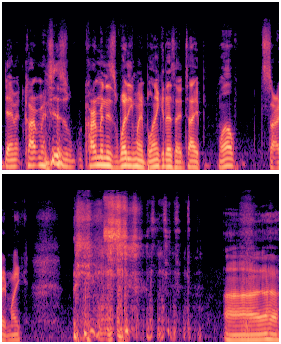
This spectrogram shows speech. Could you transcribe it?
Damn it, Carmen is Carmen is wetting my blanket as I type. Well, sorry, Mike. uh,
